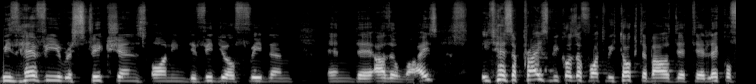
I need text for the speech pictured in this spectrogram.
with heavy restrictions on individual freedom and uh, otherwise. It has a price because of what we talked about that uh, lack of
